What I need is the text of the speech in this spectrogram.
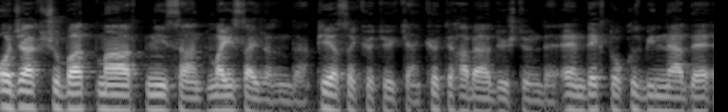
Ocak, Şubat, Mart, Nisan, Mayıs aylarında piyasa kötüyken, kötü haber düştüğünde, endeks 9000'lerde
